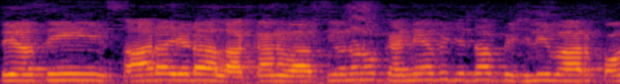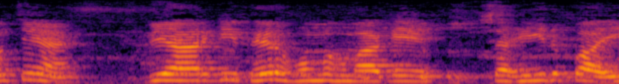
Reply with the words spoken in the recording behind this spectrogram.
ਤੇ ਅਸੀਂ ਸਾਰਾ ਜਿਹੜਾ ਇਲਾਕਾ ਨਿਵਾਸੀ, ਉਹਨਾਂ ਨੂੰ ਕਹਿੰਦੇ ਆ ਵੀ ਜਿੱਦਾਂ ਪਿਛਲੀ ਵਾਰ ਪਹੁੰਚੇ ਆ ਵੀ ਯਾਰ ਕੀ ਫਿਰ ਹੁਮ ਹੁਮਾ ਕੇ ਸ਼ਹੀਦ ਭਾਈ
